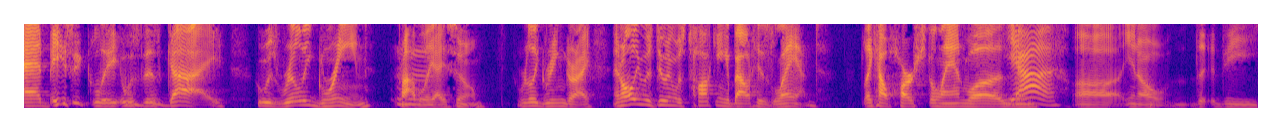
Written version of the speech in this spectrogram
And basically, it was this guy who was really green, probably, Mm-hmm. I assume, really green guy. And all he was doing was talking about his land, like how harsh the land was. and, Yeah. uh, you know, the, the,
